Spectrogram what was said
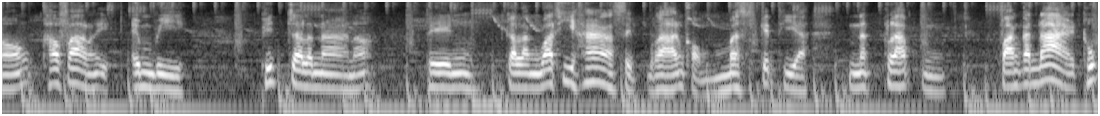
น้องข้าวฟ่างนางเอก MV พิจารณาเนาะเพลงกำลังว่าที่ 50 ร้านของ m u s k e t e e r นะครับ ฟังกันได้ทุก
